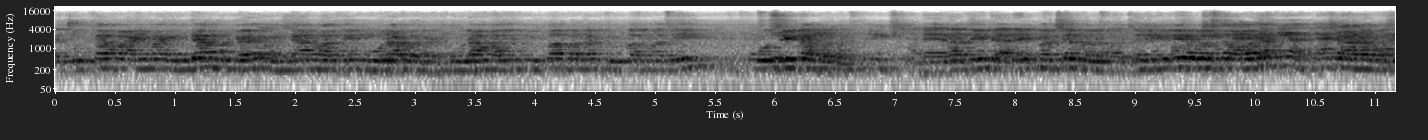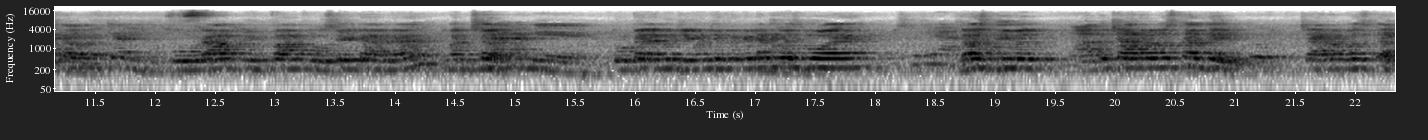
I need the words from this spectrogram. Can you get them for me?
અને ચૂકા પાણીમાં ઈંડા મૂકે ઈંડામાંથી મોરા બને. મોરામાંથી ચૂકા બને ચૂકામાંથી કોશિકા બને. અને એનાથી ડાયરેક્ટ મચ્છર બને. મચ્છર કેટલી અવસ્થા હોય? ચાર અવસ્થા હોય. મોરા પ્યુપા કોશિકા અને મચ્છર. ટોટલ એનું જીવન ચક્ર કેટલા દિવસનું હોય? 10 દિવસ. આ તો ચાર અવસ્થા થઈ. ચાર અવસ્થા.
